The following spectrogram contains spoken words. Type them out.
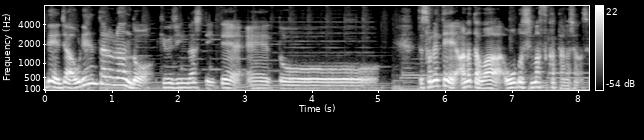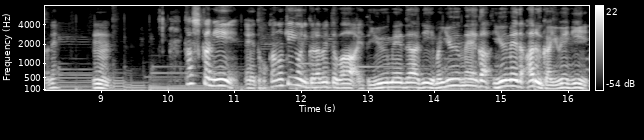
で、じゃあ、オリエンタルランド、求人出していて、えっ、と、でそれであなたは応募しますかって話なんですよね。うん。確かに、えーと他の企業に比べては、えーと有名であり、まあ、有名が、有名であるがゆえに、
